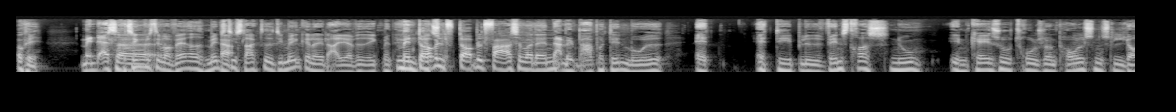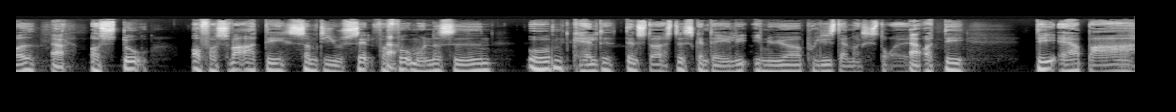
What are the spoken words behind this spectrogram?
okay. Men altså, jeg tænkte, hvis det var vejret, mens ja. de slagtede de mink, eller nej, jeg ved ikke. Men, men dobbelt, tror, dobbelt farse, hvordan? Nej, men bare på den måde, at, at det er blevet Venstres nu, en kaso Troels Lund Poulsens lod, ja. at stå og forsvare det, som de jo selv for ja. få måneder siden åbent kaldte den største skandale i nyere politisk Danmarks historie. Ja. Og det, det er bare,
